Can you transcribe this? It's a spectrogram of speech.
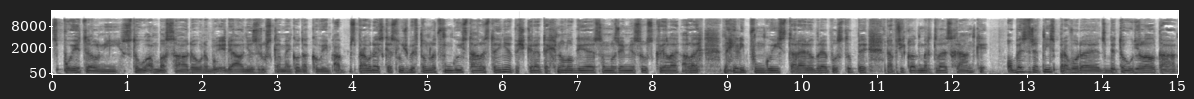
spojitelný s tou ambasádou nebo ideálně s Ruskem jako takovým. A zpravodajské služby v tomhle fungují stále stejně. Veškeré technologie samozřejmě jsou skvělé, ale nejlíp fungují staré dobré postupy, například mrtvé schránky. Obezřetný zpravodajec by to udělal tak,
